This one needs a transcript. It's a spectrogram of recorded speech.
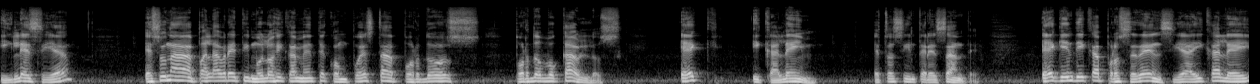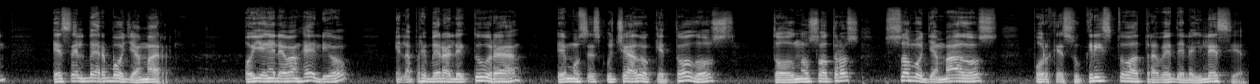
iglesia, es una palabra etimológicamente compuesta por dos por dos vocablos, ek y kaleim. Esto es interesante. Ek indica procedencia y kaleim es el verbo llamar. Hoy en el Evangelio, en la primera lectura, hemos escuchado que todos, todos nosotros, somos llamados por Jesucristo a través de la iglesia.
